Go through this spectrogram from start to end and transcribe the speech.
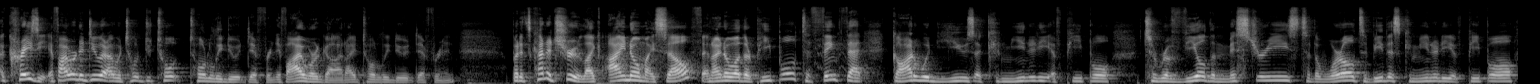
uh crazy. If I were to do it, I would to- to- totally do it different. If I were God, I'd totally do it different. But it's kind of true. Like, I know myself and I know other people to think that God would use a community of people to reveal the mysteries to the world, to be this community of people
